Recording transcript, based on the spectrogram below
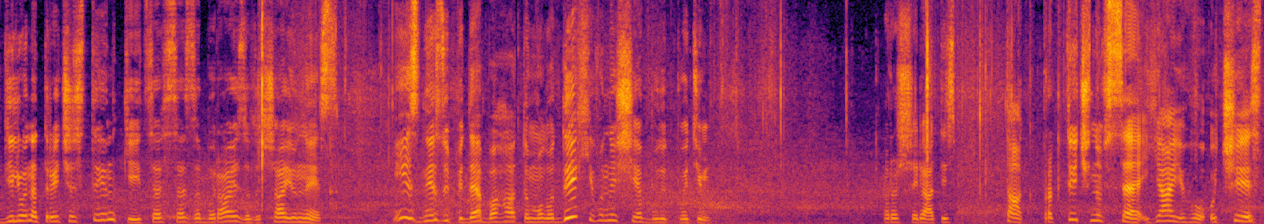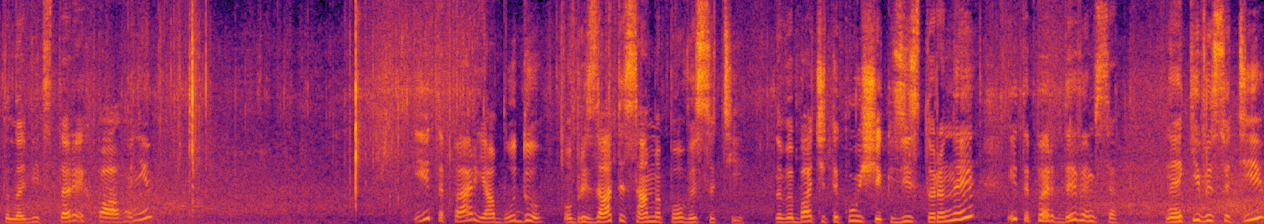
ділю на три частинки і це все забираю, залишаю низ. І знизу піде багато молодих, і вони ще будуть потім розширятись. Так, практично все. Я його очистила від старих пагонів. І тепер я буду обрізати саме по висоті. Ви бачите кущик зі сторони, і тепер дивимося, на якій висоті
